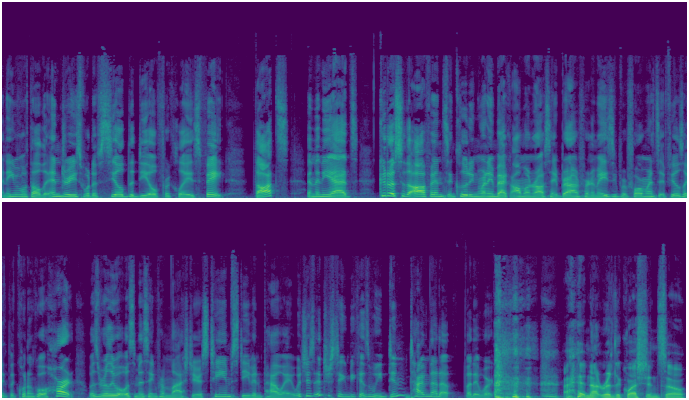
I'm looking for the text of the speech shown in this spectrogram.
and even with all the injuries, would have sealed the deal for Clay's fate. Thoughts? And then he adds, Kudos to the offense, including running back Amon-Ra St. Brown, for an amazing performance. It feels like the quote unquote heart was really what was missing from last year's team, Stephen Poway, which is interesting because we didn't time that up, but it worked. I had not read the question, so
